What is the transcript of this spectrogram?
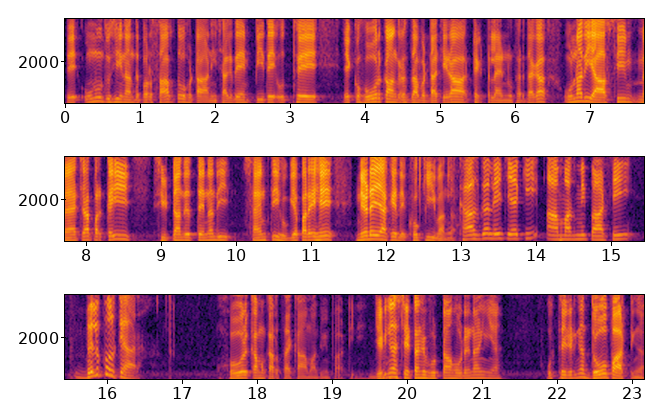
ਤੇ ਉਹਨੂੰ ਤੁਸੀਂ ਆਨੰਦਪੁਰ ਸਾਹਿਬ ਤੋਂ ਹਟਾ ਨਹੀਂ ਸਕਦੇ ਐਮਪੀ ਤੇ ਉੱਥੇ ਇੱਕ ਹੋਰ ਕਾਂਗਰਸ ਦਾ ਵੱਡਾ ਚਿਹਰਾ ਟਿਕਟ ਲੈਣ ਨੂੰ ਫਿਰਦਾਗਾ ਉਹਨਾਂ ਦੀ ਆਪਸੀ ਮੈਚ ਆ ਪਰ ਕਈ ਸੀਟਾਂ ਦੇ ਉੱਤੇ ਇਹਨਾਂ ਦੀ ਸਹਿਮਤੀ ਹੋ ਗਈ ਪਰ ਇਹ ਨੇੜੇ ਜਾ ਕੇ ਦੇਖੋ ਕੀ ਬਣਦਾ। ਖਾਸ ਗੱਲ ਇਹ ਚ ਹੈ ਕਿ ਆਮ ਆਦਮੀ ਪਾਰਟੀ ਬਿਲਕੁਲ ਤਿਆਰ। ਹੋਰ ਕੰਮ ਕਰਤਾ ਹੈ ਆਮ ਆਦਮੀ ਪਾਰਟੀ ਨੇ। ਜਿਹੜੀਆਂ ਸਟੇਟਾਂ 'ਚ ਵੋਟਾਂ ਹੋ ਰਹੀਆਂ ਗਈਆਂ ਉੱਥੇ ਜਿਹੜੀਆਂ ਦੋ ਪਾਰਟੀਆਂ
